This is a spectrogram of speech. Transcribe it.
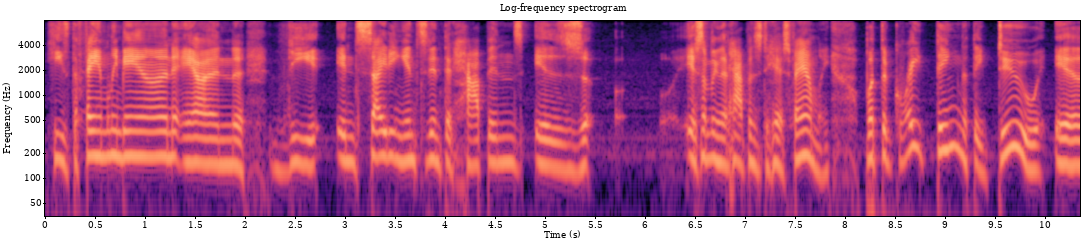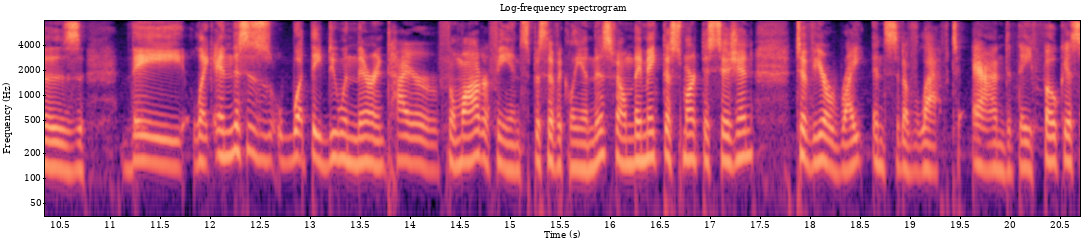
he's the family man, and the inciting incident that happens is is something that happens to his family. But the great thing that they do is they like, and this is what they do in their entire filmography, and specifically in this film, they make the smart decision to veer right instead of left, and they focus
